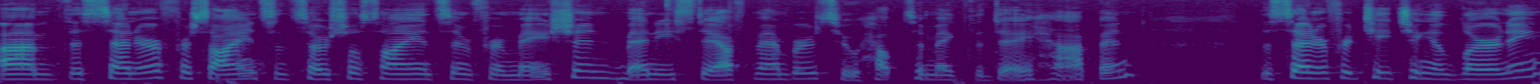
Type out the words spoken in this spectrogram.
Um, the Center for Science and Social Science Information, many staff members who helped to make the day happen. The Center for Teaching and Learning,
